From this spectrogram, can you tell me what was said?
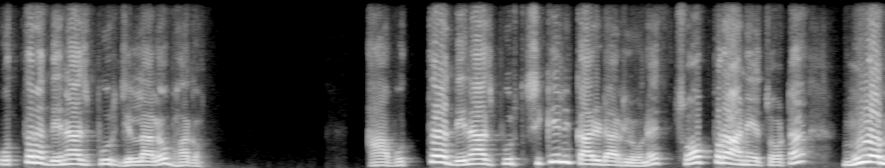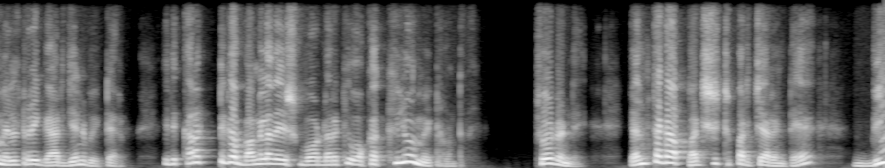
ఉత్తర దినాజ్పూర్ జిల్లాలో భాగం. ఆ ఉత్తర దినాజ్పూర్ చికెన్ కారిడార్లోనే చోప్రా అనే చోట మూడో మిలిటరీ గార్జియన్ పెట్టారు. ఇది కరెక్ట్గా బంగ్లాదేశ్ బోర్డర్కి ఒక కిలోమీటర్ ఉంటుంది. చూడండి ఎంతగా పరిశిష్టపరిచారంటే దీ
